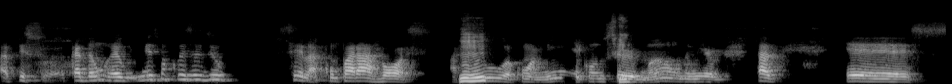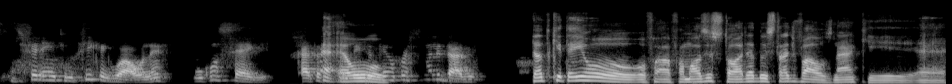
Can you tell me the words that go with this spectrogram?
a pessoa, cada um é a mesma coisa de eu, sei lá, comparar a voz, a uhum. sua com a minha, com a do seu Sim. irmão, da minha, sabe? É diferente, não fica igual, né? Não consegue. Cada é, é o... tem uma personalidade. Tanto que tem o, a famosa história do Stradivarius, né? Que é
